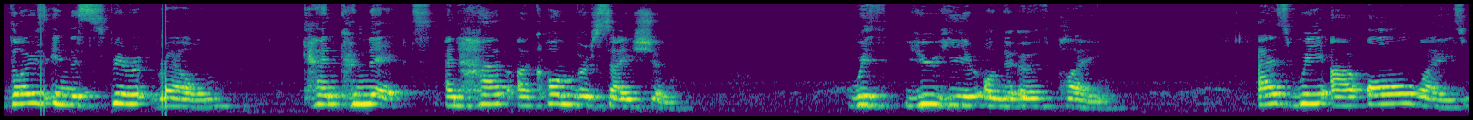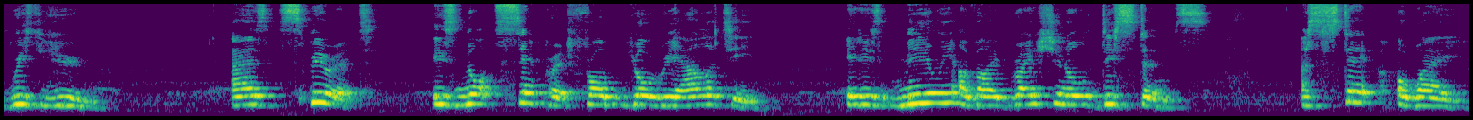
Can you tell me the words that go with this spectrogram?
those in the spirit realm can connect and have a conversation with you here on the earth plane. As we are always with you, as spirit is not separate from your reality, it is merely a vibrational distance, a step away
